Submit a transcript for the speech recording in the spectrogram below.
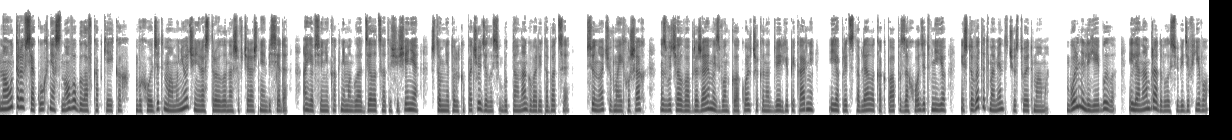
На утро вся кухня снова была в капкейках. Выходит, маму не очень расстроила наша вчерашняя беседа, а я все никак не могла отделаться от ощущения, что мне только почудилось, будто она говорит об отце. Всю ночь в моих ушах звучал воображаемый звон колокольчика над дверью пекарни, я представляла, как папа заходит в нее, и что в этот момент чувствует мама. Больно ли ей было? Или она обрадовалась, увидев его?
